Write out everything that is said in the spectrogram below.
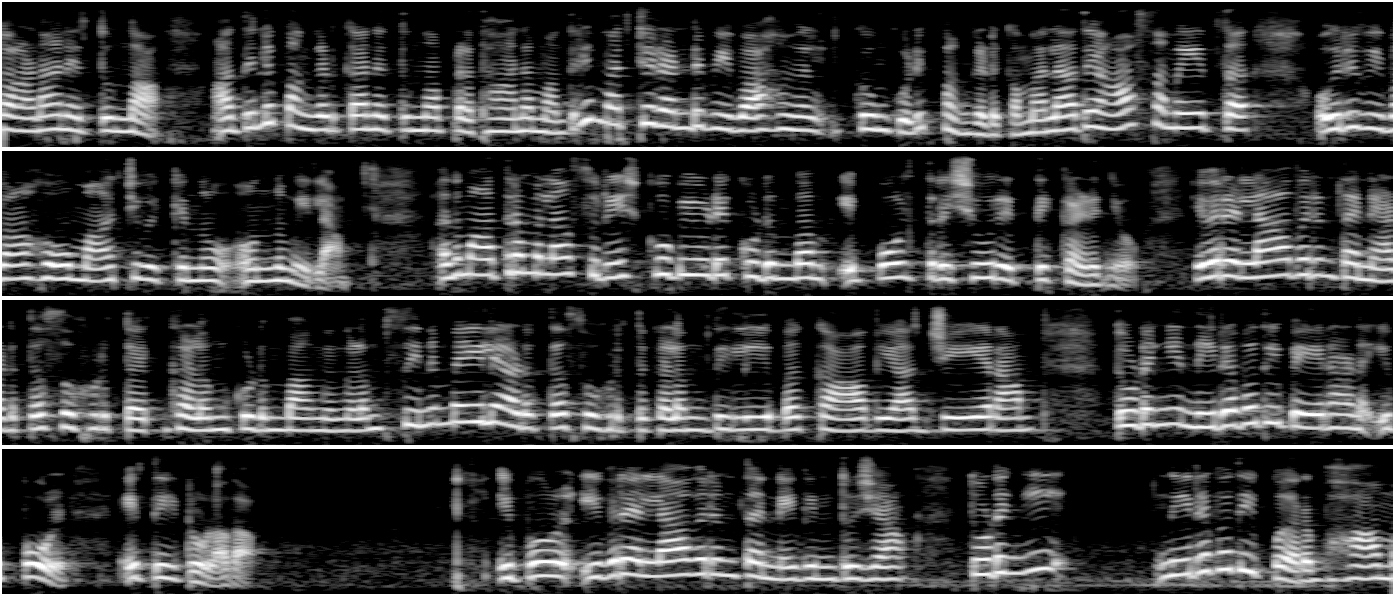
കാണാൻ എത്തുന്ന അതിൽ പങ്കെടുക്കാൻ എത്തുന്ന പ്രധാനമന്ത്രി മറ്റ് രണ്ട് വിവാഹങ്ങൾക്കും കൂടി പങ്കെടുക്കും. അല്ലാതെ ആ സമയത്ത് ഒരു വിവാഹവും മാറ്റിവെക്കുന്നു ഒന്നുമില്ല. അത് മാത്രമല്ല സുരേഷ് ഗോപിയുടെ കുടുംബം ഇപ്പോൾ തൃശ്ശൂർ എത്തിക്കഴിഞ്ഞു. ഇവരെല്ലാവരും തന്നെ അടുത്ത സുഹൃത്തുക്കളും കുടുംബാംഗങ്ങളും സിനിമയിലെ അടുത്ത സുഹൃത്തുക്കളും ദിലീപ് കാവ്യ ജയറാം തുടങ്ങി നിരവധി പേരാണ് ഇപ്പോൾ എത്തിയിട്ടുള്ളത്. ഇപ്പോൾ ഇവരെല്ലാവരും തന്നെ വിന്ദുജ തുടങ്ങി നിരവധി പേർ ഭാമ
